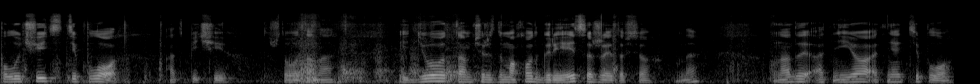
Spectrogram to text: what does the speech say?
получить тепло от печи. Что вот она идет, там через дымоход греется же это все, да? Надо от нее отнять тепло.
